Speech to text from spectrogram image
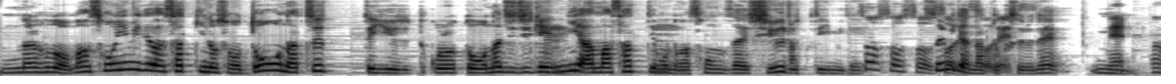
なるほど。まあそういう意味ではさっきのそのドーナツっていうところと同じ次元に甘さっていうものが存在しうるっていう意味で、そうそうそう。そういう意味では納得そうでするね。うんね。うん。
